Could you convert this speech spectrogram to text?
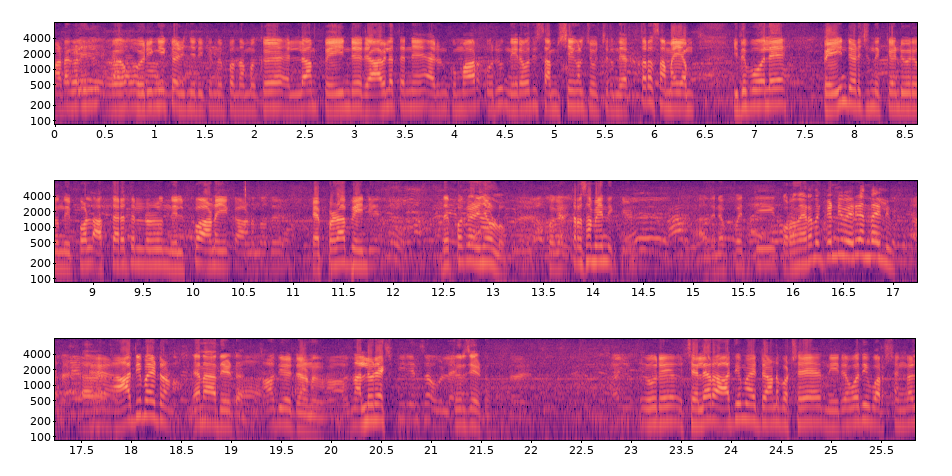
മടകളിൽ ഒരുങ്ങിക്കഴിഞ്ഞിരിക്കുന്നു. ഇപ്പോൾ നമുക്ക് എല്ലാം പെയിന്റ് രാവിലെ തന്നെ അരുൺകുമാർ ഒരു നിരവധി സംശയങ്ങൾ ചോദിച്ചിരുന്നു. എത്ര സമയം ഇതുപോലെ പെയിന്റ് അടിച്ച് നിൽക്കേണ്ടി വരുമെന്ന്. ഇപ്പോൾ അത്തരത്തിലുള്ളൊരു നിൽപ്പാണ് ഈ കാണുന്നത്. എപ്പോഴാണ് പെയിന്റ് ഇതിപ്പോൾ കഴിഞ്ഞോളൂ. അപ്പോൾ എത്ര സമയം നിൽക്കേണ്ടി അതിനെപ്പറ്റി കുറേ നേരം നിൽക്കേണ്ടി വരും എന്തായാലും. ആദ്യമായിട്ടാണോ? ഞാൻ ആദ്യമായിട്ടാണ്. ആദ്യമായിട്ടാണ്. നല്ലൊരു എക്സ്പീരിയൻസ് ആവില്ലേ? തീർച്ചയായിട്ടും. ഒരു ചിലർ ആദ്യമായിട്ടാണ്. പക്ഷേ നിരവധി വർഷങ്ങൾ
